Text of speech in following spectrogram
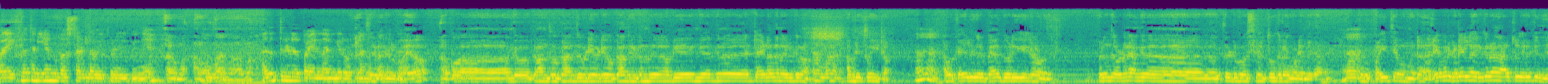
பைக்ல தனியா அங்க பஸ் ஸ்டாண்ட்ல வெயிட் பண்ணிருப்பீங்க. ஆமா. ஆமா. அதுவும் திருடர் பையன் தான் இங்க ரோட்ல பயம் அப்போ அங்க உட்காந்து உட்காந்து விடிய விடிய உட்காந்துக்கிட்டு இருந்து அப்படியே இங்க இருக்கிற டயர்டா தானே இருக்கிறோம் ஆமா அப்படியே தூங்கிட்டோம் அவ கையில் இருக்கிற பேக் ஒழுகி கிடந்து விழுந்த உடனே அங்க திருட்டு கோஷ்டிகள் தூக்குறவங்க ஓடிருக்காங்க ஆ. ஒரு பைத்தியம் மட்டும் நிறைய பேர் கடையில இருக்கிறாங்க ஆட்கள் இருக்குது.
